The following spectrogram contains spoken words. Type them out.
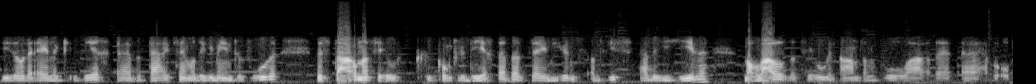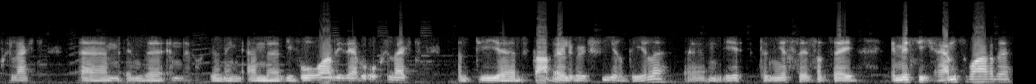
Die zouden eigenlijk zeer beperkt zijn voor de gemeente voeren. Dus daarom dat ze ook geconcludeerd hebben dat zij een gunstig advies hebben gegeven, maar wel dat ze ook een aantal voorwaarden hebben opgelegd um, in, de, in de vergunning. En die voorwaarden die ze hebben opgelegd, die uh, bestaat eigenlijk uit vier delen. Um, ten eerste is dat zij emissiegrenswaarden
